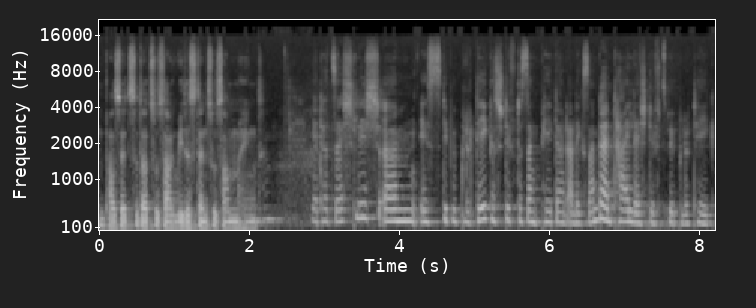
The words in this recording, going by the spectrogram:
ein paar Sätze dazu sagen, wie das denn zusammenhängt. Ja, tatsächlich ähm, ist die Bibliothek des Stiftes St. Peter und Alexander ein Teil der Stiftsbibliothek.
